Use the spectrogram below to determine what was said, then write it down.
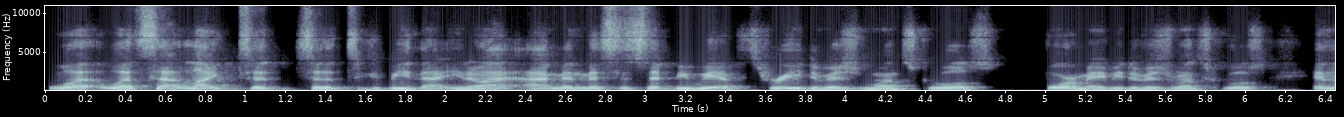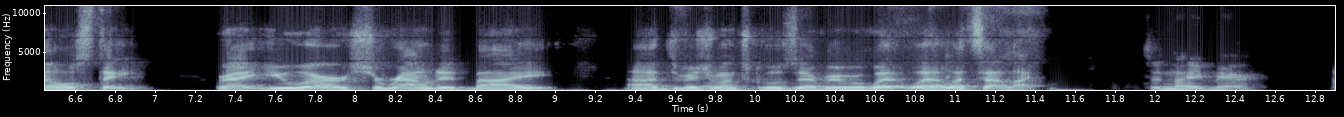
What what's that like to to, to compete that? You know, I, am in Mississippi. We have three Division One schools, four maybe Division One schools in the whole state. Right, you are surrounded by uh, Division One schools everywhere. What, what, what's that like? It's a nightmare.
